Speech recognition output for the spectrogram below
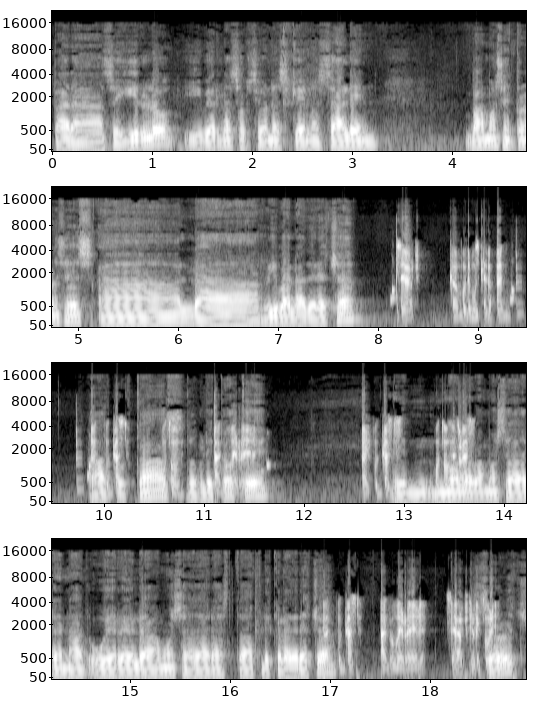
para seguirlo y ver las opciones que nos salen. Vamos entonces a la arriba a la derecha, campo de búsqueda, podcast, doble toque. Eh, no le vamos a dar en add URL, vamos a dar hasta clic a la derecha. Search.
